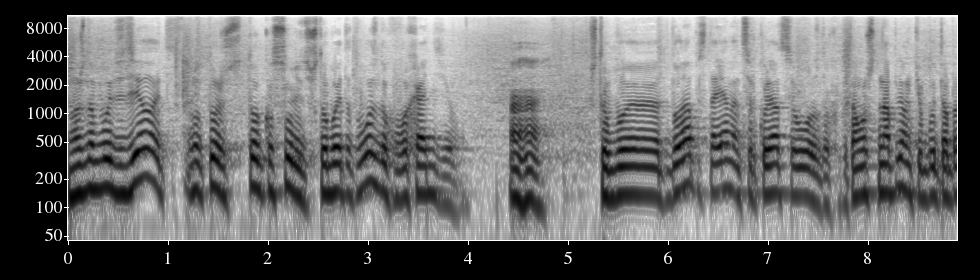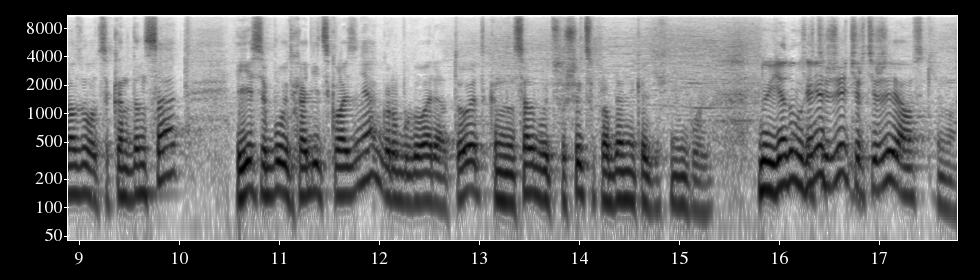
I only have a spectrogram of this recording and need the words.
нужно будет сделать, ну, тоже столько с улиц, чтобы этот воздух выходил. Ага. Чтобы была постоянная циркуляция воздуха, потому что на пленке будет образовываться конденсат, и если будет ходить сквозняк, грубо говоря, то этот конденсат будет сушиться, проблем никаких не будет. Ну, я думаю, конечно, Чертежи, чертежи я вам скину.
